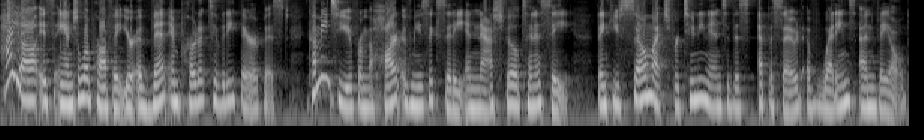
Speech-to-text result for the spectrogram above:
Hi, y'all. It's Angela Proffitt, your event and productivity therapist, coming to you from the heart of Music City in Nashville, Tennessee. Thank you so much for tuning in to this episode of Weddings Unveiled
